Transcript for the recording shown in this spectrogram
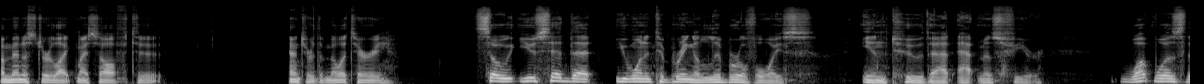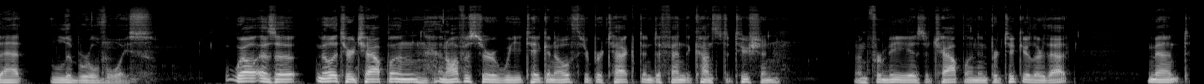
a minister like myself to enter the military. So you said that you wanted to bring a liberal voice into that atmosphere. What was that liberal voice? Well, as a military chaplain and officer, we take an oath to protect and defend the Constitution. And for me, as a chaplain in particular, that meant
